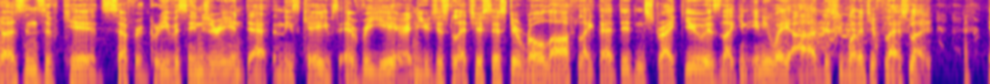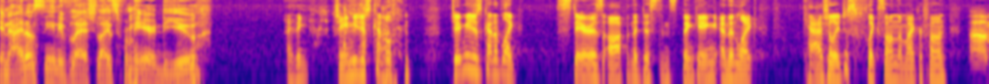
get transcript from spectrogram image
Dozens of kids suffer grievous injury and death in these caves every year, and you just let your sister roll off like that didn't strike you as like in any way odd that she wanted your flashlight? And I don't see any flashlights from here, do you? I think Jamie just kind of Jamie just kind of like stares off in the distance thinking and then like casually just flicks on the microphone. Um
